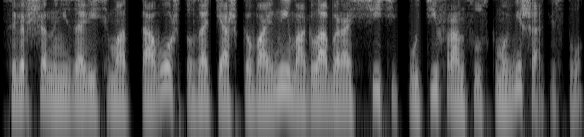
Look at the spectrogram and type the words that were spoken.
совершенно независимо от того, что затяжка войны могла бы расчистить пути французскому вмешательству.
